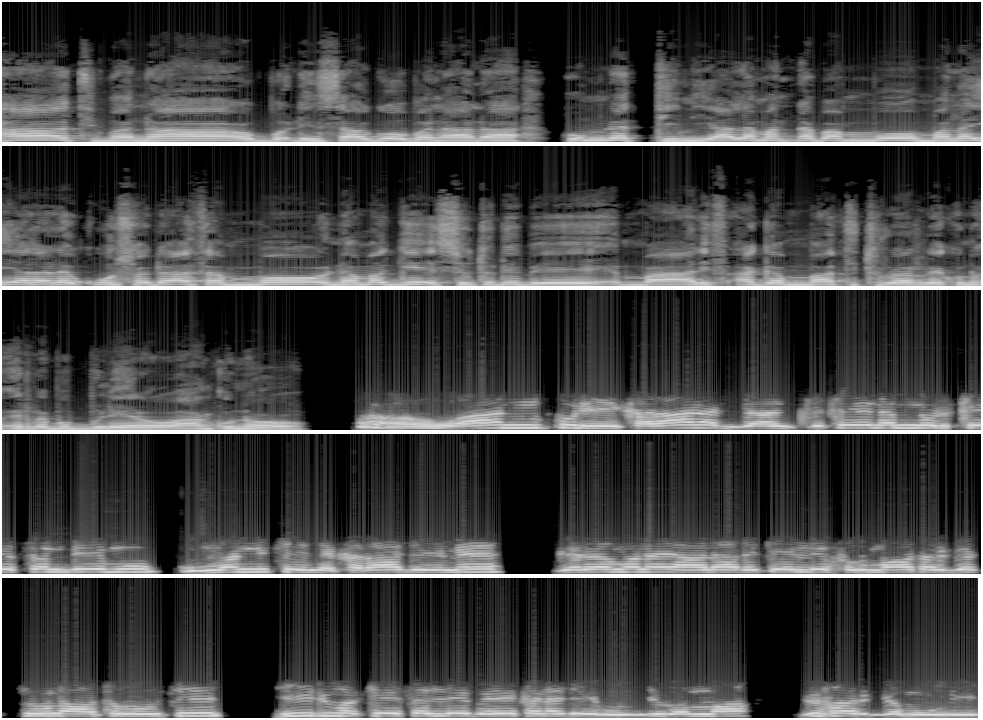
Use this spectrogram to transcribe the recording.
Haati manaa obbo Dhinsaa Goobanaadha. Humna ittiin yaalaman dhabammoo mana yaala dhaquu sodaatammoo nama geessutu dhibe maaliif agammaatti turarree kun irra bubbuleera waan kunoo. Waan kun karaan addaan citee namni ol keessan deemu uummanni keenya karaa deemee gara mana yaalaa dhaqeellee furmaata argachuu naa turuuti. Diiduma keessallee bahee kana deemu hin jiru amma bifa argamuuni.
